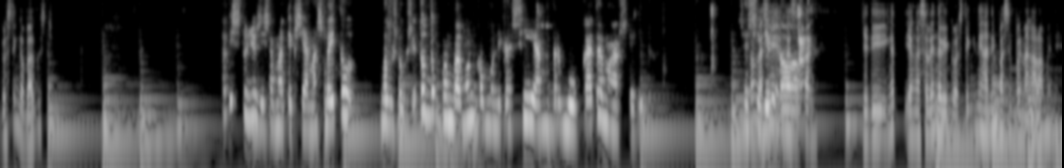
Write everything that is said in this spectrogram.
ghosting nggak bagus cuy. Tapi setuju sih sama tipsnya Mas Bay itu bagus-bagus. Itu untuk membangun komunikasi yang terbuka tuh emang harus kayak gitu. Sesi sih deep talk. jadi inget yang ngeselin dari ghosting ini Hani pasti pernah ngalamin nih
